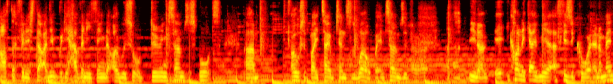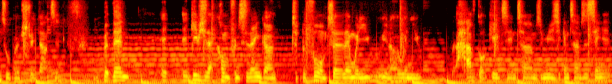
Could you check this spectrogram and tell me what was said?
after I finished that, I didn't really have anything that I was sort of doing in terms of sports. Um, I also played table tennis as well. But in terms of uh, you know, it, kind of gave me a, a physical and a mental boost street dancing. But then it, it gives you that confidence to then go to perform. So then when you, you know, when you have got gigs in terms of music, in terms of singing,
